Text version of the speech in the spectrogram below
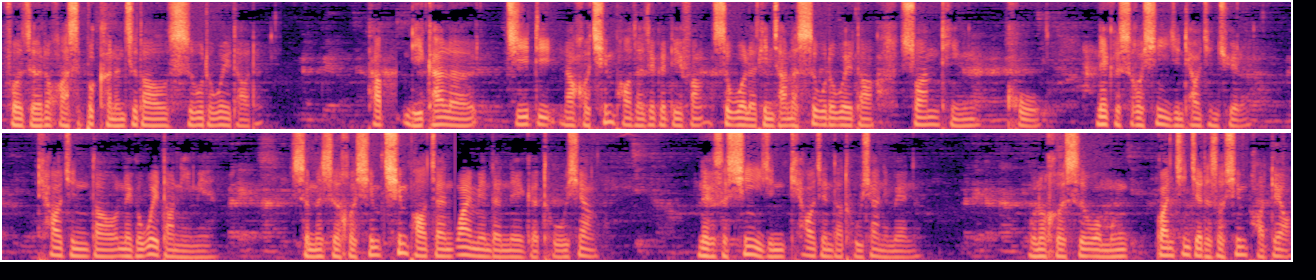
否则的话是不可能知道食物的味道的。他离开了基地，然后浸泡在这个地方，是为了品尝了事物的味道，酸甜苦。那个时候心已经跳进去了，跳进到那个味道里面。什么时候心浸泡在外面的那个图像？那个时候心已经跳进到图像里面了。无论何时，我们观境界的时候，心跑掉，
